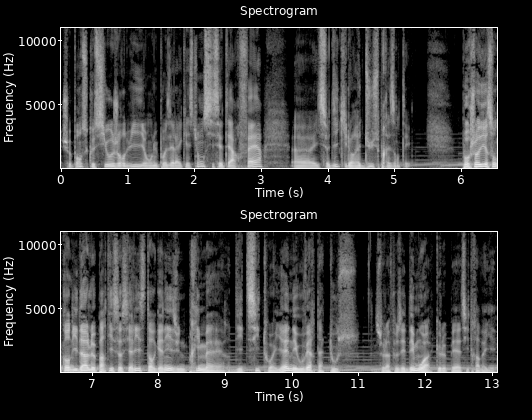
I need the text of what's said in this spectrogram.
Je pense que si aujourd'hui on lui posait la question, si c'était à refaire, euh, il se dit qu'il aurait dû se présenter. Pour choisir son candidat, le Parti socialiste organise une primaire dite citoyenne et ouverte à tous. Cela faisait des mois que le PS y travaillait.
